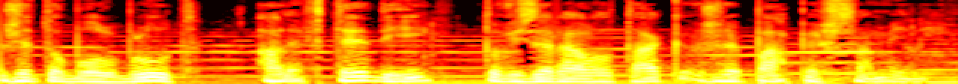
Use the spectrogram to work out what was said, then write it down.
že to bol blud, ale vtedy to vyzeralo tak, že pápež sa milí.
